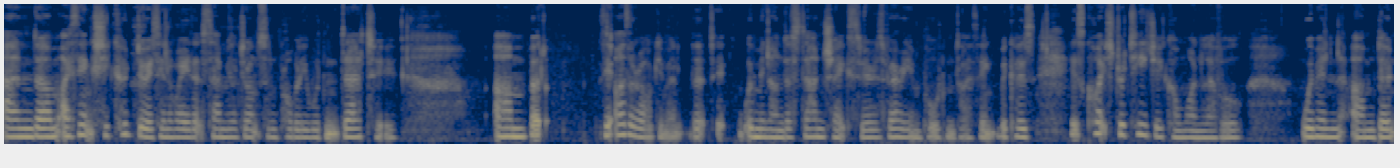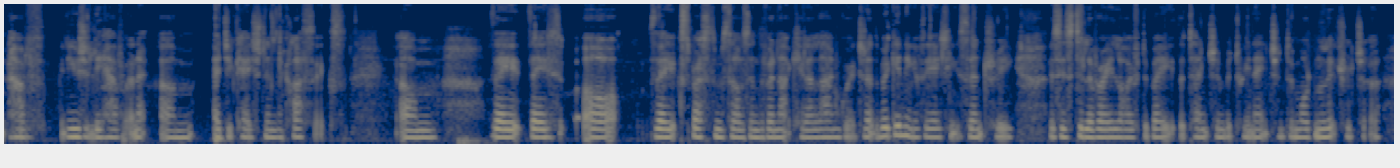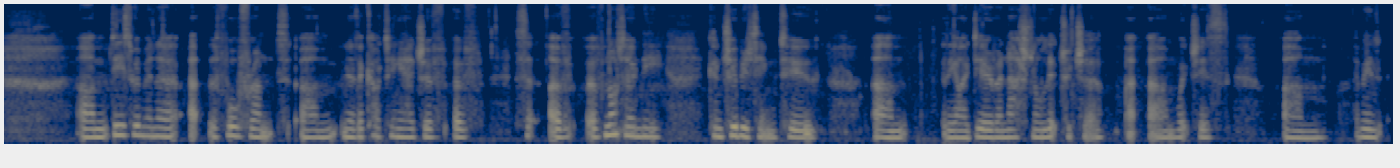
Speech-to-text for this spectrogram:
and um, I think she could do it in a way that Samuel Johnson probably wouldn't dare to. Um, but the other argument that it, women understand Shakespeare is very important, I think, because it's quite strategic on one level. Women um, don't have usually have an um, education in the classics. Um, they they are they express themselves in the vernacular language. And at the beginning of the 18th century, this is still a very live debate: the tension between ancient and modern literature. Um, these women are at the forefront, um, you know, the cutting edge of of of, of not only contributing to um, the idea of a national literature, uh, um, which is, um, I mean,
